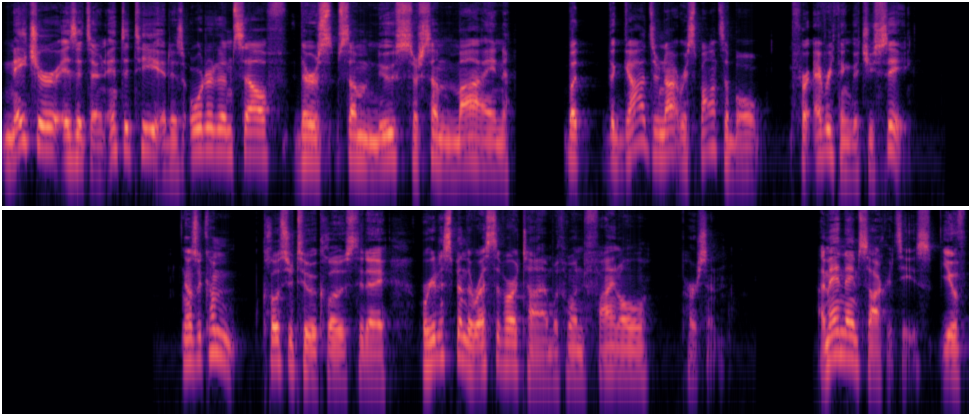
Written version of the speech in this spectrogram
nature is its own entity, it has ordered itself, there's some nous or some mine, but the gods are not responsible for everything that you see. Now, as we come closer to a close today, we're going to spend the rest of our time with one final person. A man named Socrates. You've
